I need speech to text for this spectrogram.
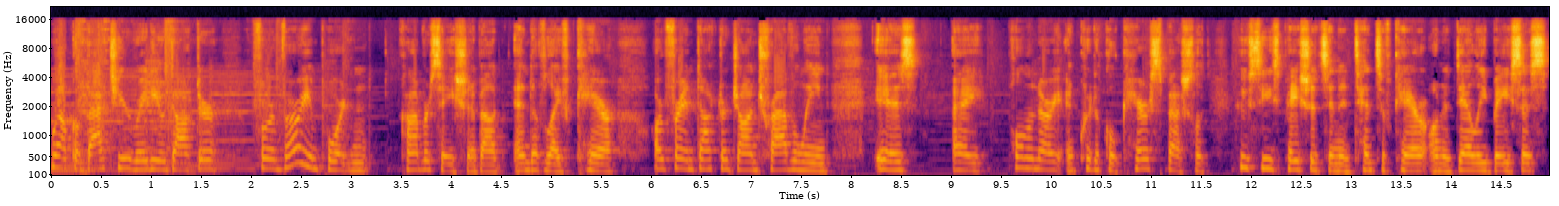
Welcome back to your radio doctor for a very important conversation about end of life care. Our friend Dr. John Travaline is a pulmonary and critical care specialist who sees patients in intensive care on a daily basis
